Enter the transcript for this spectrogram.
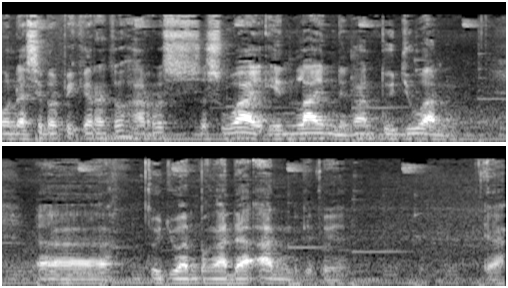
Pondasi berpikir itu harus sesuai inline dengan tujuan uh, tujuan pengadaan gitu ya. Ya.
